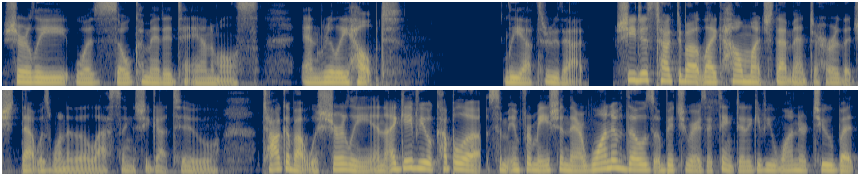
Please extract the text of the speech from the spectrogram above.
Shirley was so committed to animals and really helped Leah through that. She just talked about like how much that meant to her that she, that was one of the last things she got to talk about with Shirley. And I gave you a couple of some information there. One of those obituaries, I think, did I give you one or two? But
